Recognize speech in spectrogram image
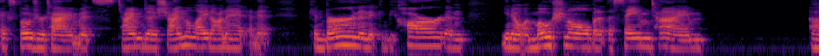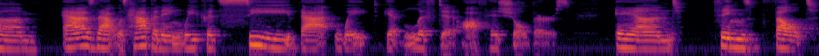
exposure time. It's time to shine the light on it, and it can burn and it can be hard and you know emotional, but at the same time, um, as that was happening, we could see that weight get lifted off his shoulders and things felt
